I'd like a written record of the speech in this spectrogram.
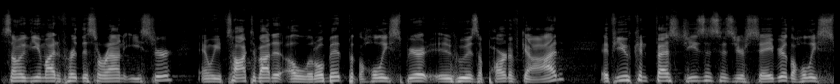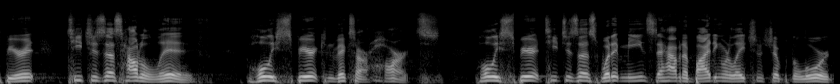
some of you might have heard this around Easter, and we've talked about it a little bit, but the Holy Spirit, who is a part of God, if you confess Jesus as your Savior, the Holy Spirit teaches us how to live. The Holy Spirit convicts our hearts. The Holy Spirit teaches us what it means to have an abiding relationship with the Lord.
